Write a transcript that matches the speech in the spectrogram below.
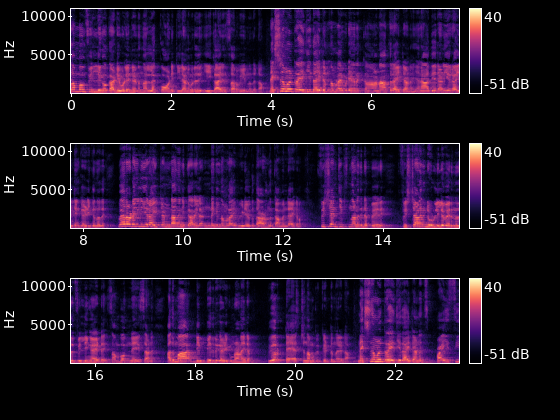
സംഭവം ഫില്ലിംഗ് ഒക്കെ അടിപൊളി തന്നെയാണ്. നല്ല ക്വാണ്ടിറ്റിയിലാണ് ഇവർ ഈ കാര്യം സെർവ് ചെയ്യുന്നത് കേട്ടോ നെക്സ്റ്റ് നമ്മൾ ട്രൈ ചെയ്ത ഐറ്റം നമ്മൾ എവിടെ അങ്ങനെ കാണാത്തൊരു ഐറ്റം ആണ്. ഞാൻ ആദ്യമായിട്ടാണ് ഈ ഒരു ഐറ്റം കഴിക്കുന്നത്. വേറെ എവിടെയെങ്കിലും ഈ ഒരു ഐറ്റം ഉണ്ടാകുന്ന എനിക്കറിയില്ല. ഉണ്ടെങ്കിൽ നമ്മൾ ആ വീഡിയോക്ക് താഴെ ഒന്ന് കമന്റ് അയക്കണം. ഫിഷ് ആൻഡ് ചിപ്സ് എന്നാണ് ഇതിന്റെ പേര്. ഫിഷ് ആണ് ഇതിന്റെ ഉള്ളിൽ വരുന്നത് ഫില്ലിംഗ് ആയിട്ട്. സംഭവം നൈസ് ആണ്. അതും ആ ഡിപ്പ് ചെയ്തിട്ട് കഴിക്കുമ്പോഴാണ് അതിന്റെ പ്യുവർ ടേസ്റ്റ് നമുക്ക് കിട്ടുന്നത് കേട്ടോ. നെക്സ്റ്റ് നമ്മൾ ട്രൈ ചെയ്തായിട്ടാണ് spicy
